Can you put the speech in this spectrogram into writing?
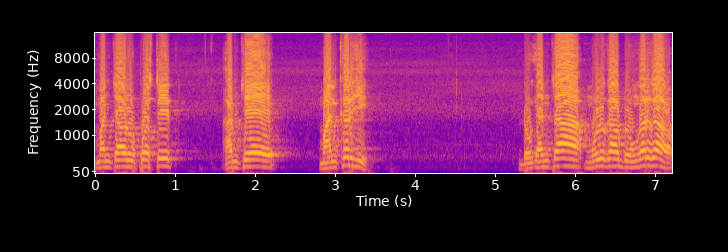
मंचावर उपस्थित आमचे मानकरजी डो यांचा मूळ गाव डोंगरगाव.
